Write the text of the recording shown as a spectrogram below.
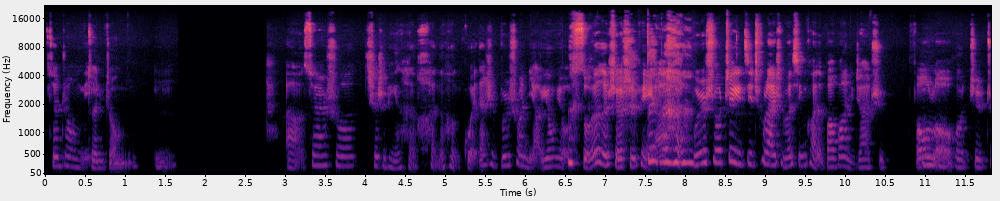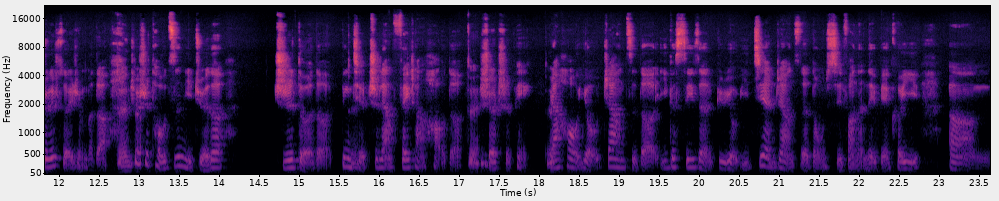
尊重你。尊重你。嗯。呃，虽然说奢侈品很很很贵，但是不是说你要拥有 所有的奢侈品啊？不是说这一季出来什么新款的包包，你就要去 follow 嗯或去追随什么的。对的就是投资你觉得值得的，并且质量非常好的奢侈品，然后有这样子的一个 season，比如有一件这样子的东西放在那边，可以嗯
